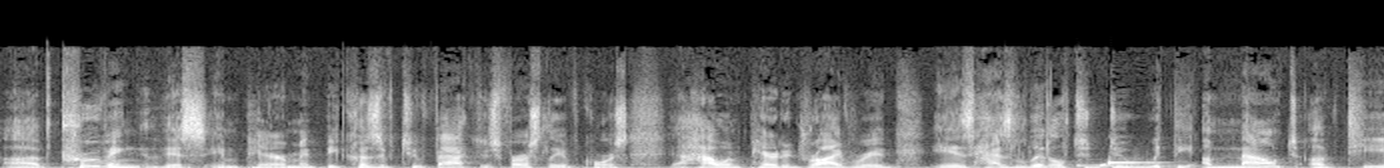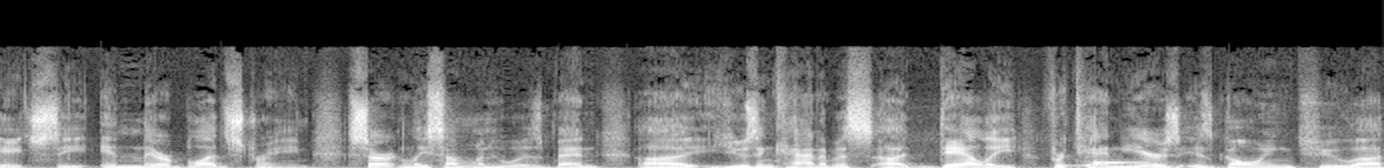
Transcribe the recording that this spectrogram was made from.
uh, proving this impairment because of two factors. Firstly, of course, how impaired a driver is has little to do with the amount of THC in their bloodstream. Certainly, someone who has been uh, using cannabis uh, daily for 10 years is going to uh,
